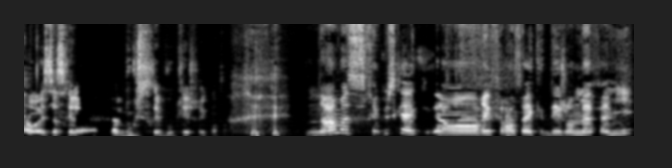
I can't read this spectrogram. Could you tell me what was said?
Ah ouais, ça serait la, boucle serait bouclée, je serais content. non, moi, ce serait plus en référence avec des gens de ma famille.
